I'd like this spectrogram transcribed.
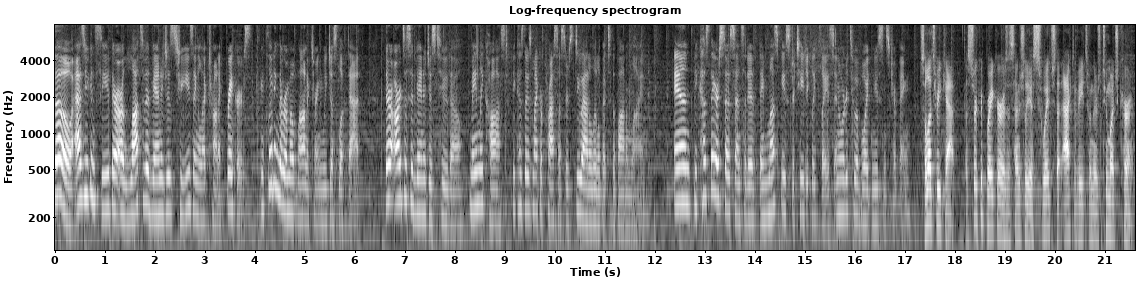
So, as you can see, there are lots of advantages to using electronic breakers, including the remote monitoring we just looked at. There are disadvantages too, though, mainly cost, because those microprocessors do add a little bit to the bottom line. And because they are so sensitive, they must be strategically placed in order to avoid nuisance tripping. So let's recap. A circuit breaker is essentially a switch that activates when there's too much current.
